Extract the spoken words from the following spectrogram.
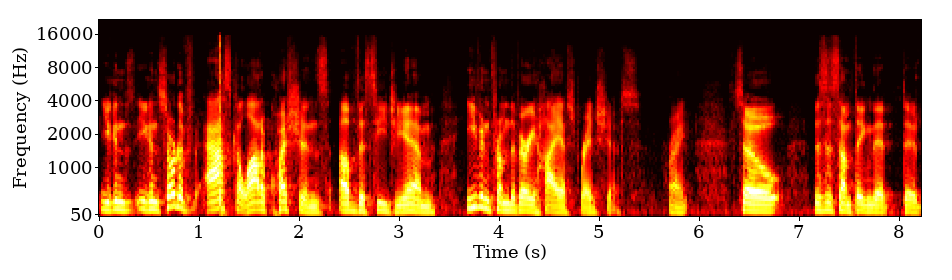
you can, you can sort of ask a lot of questions of the CGM, even from the very highest redshifts, right? So this is something that, that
